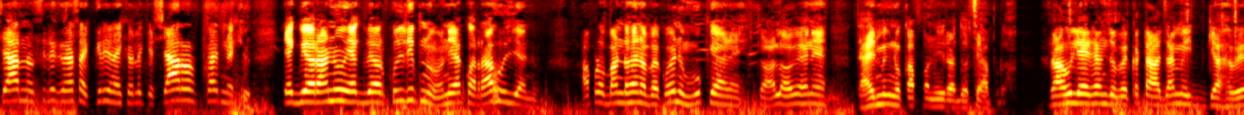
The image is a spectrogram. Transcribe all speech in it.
ચારનું નાસા કરી નાખ્યો, એટલે કે ચાર વાર કાપી નાખ્યું. એક બે વાર આનું, એક બે વાર કુલદીપનું, અને એક વાર રાહુલિયાનું. આપણો બાંડો છે ને ભાઈ, કોઈનું મૂક્યા નહીં. તો હાલો હવે એને ધાર્મિકનો કાપવાનો ઈરાદો છે આપણો. રાહુલિયા છે ને જો ભાઈ, કટા જામી ગયા હવે.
